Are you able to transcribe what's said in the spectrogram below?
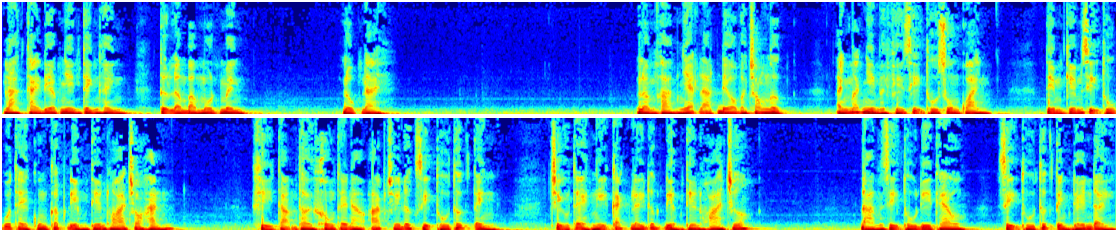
Lạc Thải Điệp nhìn tình hình, Tự lầm bằng một mình. Lúc này, Lâm Phàm nhét lạt điều vào trong ngực, Ánh mắt nhìn về phía dị thú xung quanh. Tìm kiếm dị thú có thể cung cấp điểm tiến hóa cho hắn. Khi tạm thời không thể nào áp chế được dị thú thức tỉnh, chỉ có thể nghĩ cách lấy được điểm tiến hóa trước. Đám dị thú đi theo, Dị thú thức tỉnh đến đây,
